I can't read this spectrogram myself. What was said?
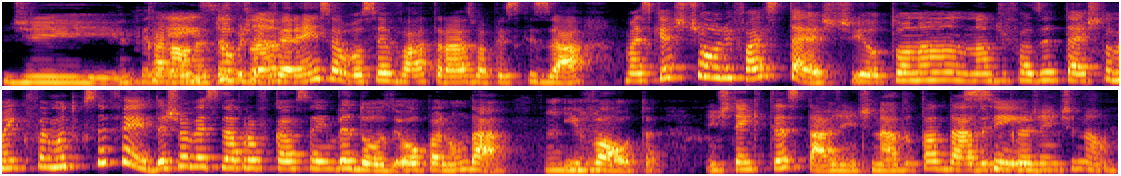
de canal no YouTube de né? referência, você vá atrás, vai pesquisar, mas questione, faz teste. Eu tô na, na de fazer teste também, que foi muito o que você fez. Deixa eu ver se dá pra ficar sem B12. Opa, não dá. E Uhum. volta. A gente tem que testar, gente. Nada tá dado Sim. aqui pra gente, não.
